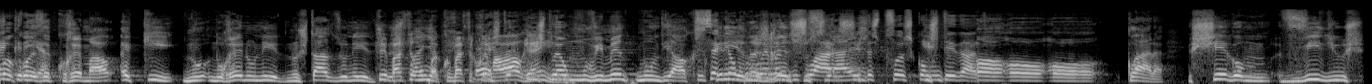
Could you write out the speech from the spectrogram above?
alguma queria. coisa correr mal, aqui no, no Reino Unido, nos Estados Unidos, Sim, basta Espanha, uma- basta correr mal esta- alguém. Isto é um movimento mundial que Isso se é que é cria nas redes sociais. e das pessoas com Isto- muita idade. oh, oh, oh, Clara, chegam-me vídeos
